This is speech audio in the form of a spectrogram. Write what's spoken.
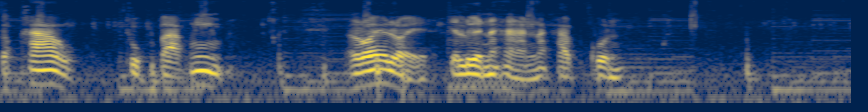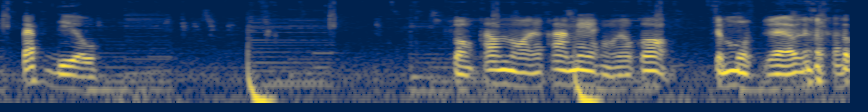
กับข้าวถูกปากนี่อร่อยอร่อยเจะเรือนอาหารนะครับ คน แป๊บเดียวกล่องข้าวน้อยข้าแม่ของเราก็จะหมดแล้วนะครับ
